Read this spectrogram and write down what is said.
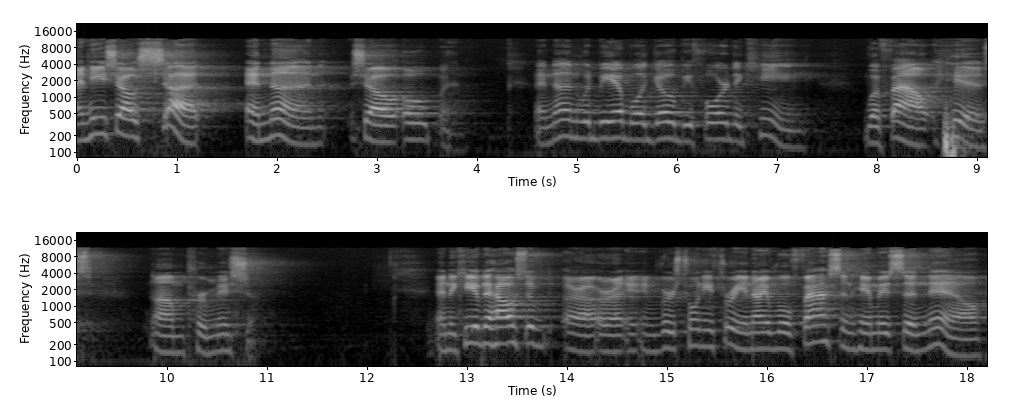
and he shall shut, and none shall open. And none would be able to go before the king without his um, permission. And the key of the house of, uh, or in verse 23, and I will fasten him, it said now,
